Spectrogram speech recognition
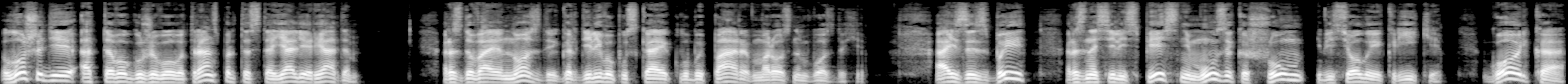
Лошади от того гужевого транспорта стояли рядом, раздувая ноздри, горделиво пуская клубы пара в морозном воздухе. А из избы разносились песни, музыка, шум, веселые крики. «Горько!»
